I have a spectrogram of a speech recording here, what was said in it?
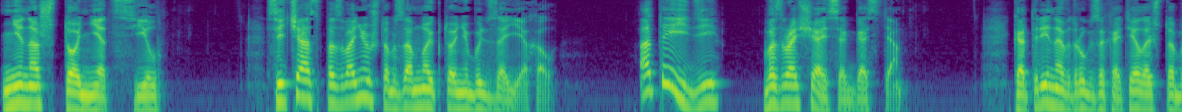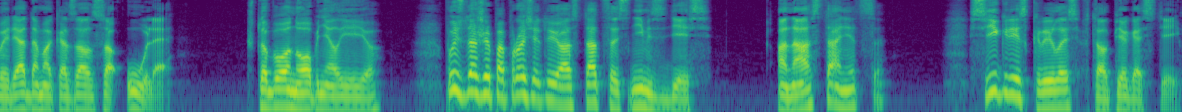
ни на что нет сил. Сейчас позвоню, чтобы за мной кто-нибудь заехал. А ты иди, возвращайся к гостям. Катрина вдруг захотелось, чтобы рядом оказался Уля, чтобы он обнял ее. Пусть даже попросит ее остаться с ним здесь. Она останется. Сигри скрылась в толпе гостей.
